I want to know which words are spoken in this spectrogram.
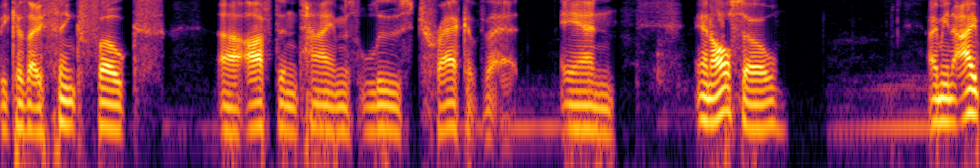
because I think folks uh, oftentimes lose track of that, and and also, I mean, I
